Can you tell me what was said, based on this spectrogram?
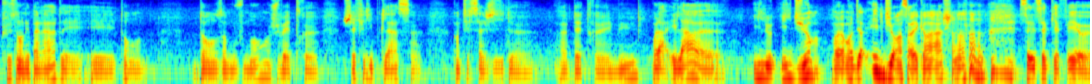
plus dans les balades et, dans, dans un mouvement. Je vais être chez Philippe Glass quand il s'agit d'être ému. Voilà, et là il, dure, on va dire il dure, hein, c'est avec un H. Hein. c'est celle qui a fait. Euh,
